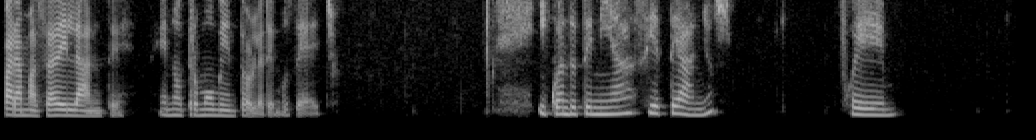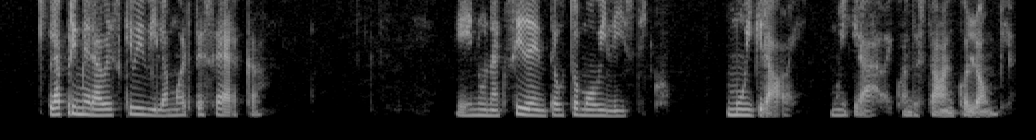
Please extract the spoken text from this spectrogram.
para más adelante. En otro momento hablaremos de ello. Y cuando tenía siete años, fue la primera vez que viví la muerte cerca, en un accidente automovilístico, muy grave, muy grave, cuando estaba en Colombia.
